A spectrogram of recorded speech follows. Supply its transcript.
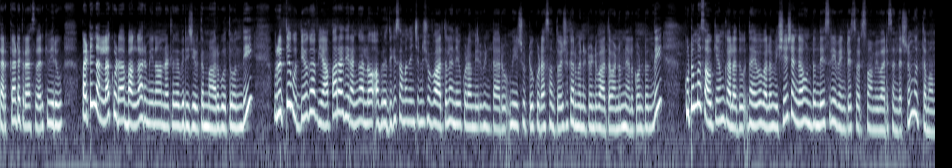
కర్కాటక రాశి వారికి వీరు పట్టిందల్లా కూడా బంగారమేనా అన్నట్లుగా వీరి జీవితం మారబోతూ ఉంది. వృత్తి ఉద్యోగ వ్యాపారాది రంగాల్లో అభివృద్ధికి సంబంధించిన శుభవార్తలు అనేవి కూడా మీరు వింటారు. మీ చుట్టూ కూడా సంతోషకరమైనటువంటి వాతావరణం నెలకొంటుంది. కుటుంబ సౌఖ్యం కలదు దైవబలం విశేషంగా ఉంటుంది శ్రీ వెంకటేశ్వర స్వామి వారి సందర్శనం ఉత్తమం.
